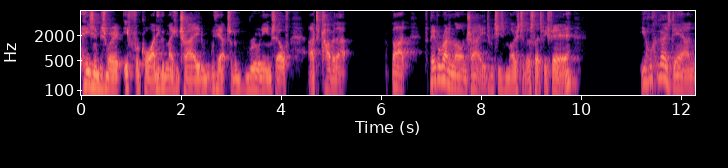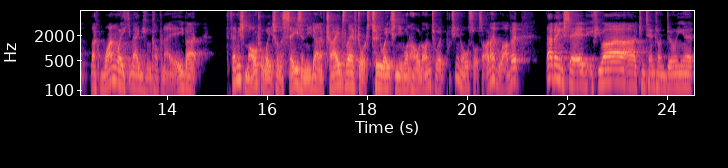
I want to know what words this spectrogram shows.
he's in a position where, if required, he could make a trade without sort of ruining himself uh, to cover that. But for people running low on trades, which is most of us, let's be fair, your hooker goes down. Like one week, maybe you can cop an AE, but if they miss multiple weeks or the season, you don't have trades left, or it's two weeks and you want to hold on to it, puts you in all sorts. So I don't love it. That being said, if you are uh, content on doing it,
